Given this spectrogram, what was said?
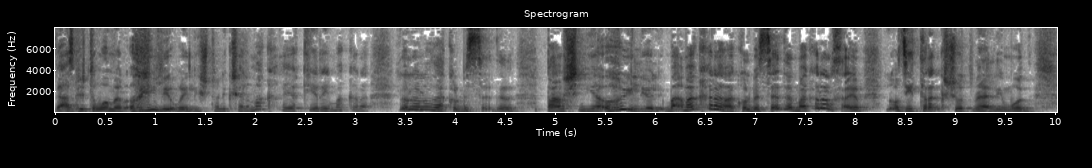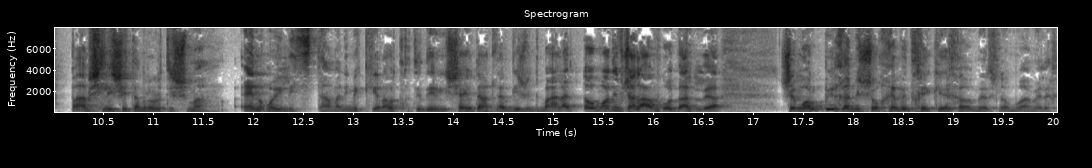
ואז פתאום הוא אומר, אוי לי, אוי לי, אשתו ניגשה לה, מה קרה, יקירי, מה קרה? לא, לא, לא, הכל בסדר. פעם שנייה, אוי לי, אוי לי, מה, מה קרה, הכל בסדר? מה קרה לך היום? לא, זו התרגשות מהלימוד. פעם שלישית אמרו לו, תשמע, אין אוי לי סתם, אני מכירה אותך, תדעי, אישה יודעת להרגיש את בעלה טוב מאוד, אי אפשר לעבוד עליה. שמור פיך משוכב את חיקיך, אומר שלמה המלך.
